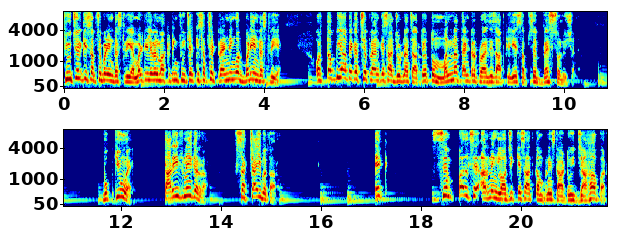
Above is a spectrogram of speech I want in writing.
फ्यूचर की सबसे बड़ी इंडस्ट्री है। मल्टी लेवल मार्केटिंग फ्यूचर की सबसे ट्रेंडिंग और बड़ी इंडस्ट्री है। और तब भी आप एक अच्छे प्लान के साथ जुड़ना चाहते हो तो मन्नत एंटरप्राइजेस आपके लिए सबसे बेस्ट सोल्यूशन है। वो क्यों है? तारीफ़ नहीं कर रहा, सच्चाई बता रहा हूँ। एक सिंपल से अर्निंग लॉजिक के साथ कंपनी स्टार्ट हुई जहाँ पर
